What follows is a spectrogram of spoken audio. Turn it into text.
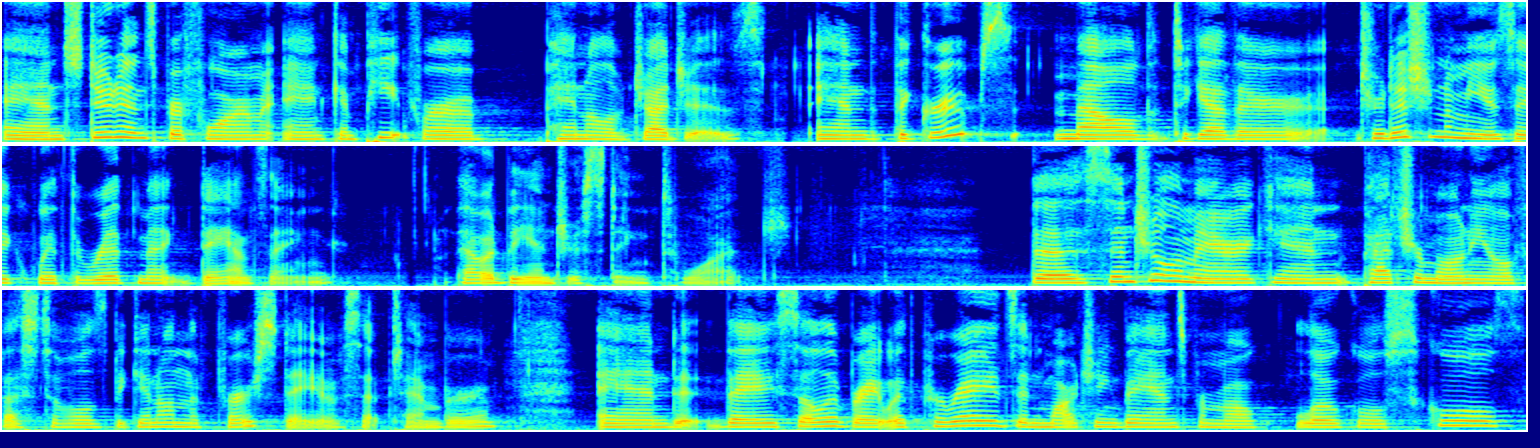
And students perform and compete for a panel of judges. And the groups meld together traditional music with rhythmic dancing. That would be interesting to watch. The Central American Patrimonial Festivals begin on the first day of September, and they celebrate with parades and marching bands from local schools.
